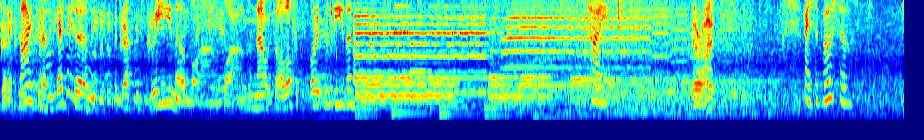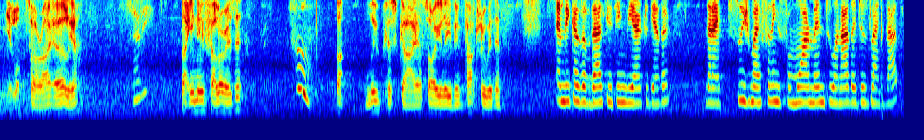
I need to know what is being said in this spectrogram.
Got excited, had his head turned. The grass is greener, blah, blah. And now it's all off before it was even. On. Hi. You alright? I suppose so. You looked alright earlier. Sorry? That your new fella, is it? Who? That Lucas guy, I saw you leaving factory with him. And because of that, you think we are together? That I switch my feelings from one man to another just like that?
